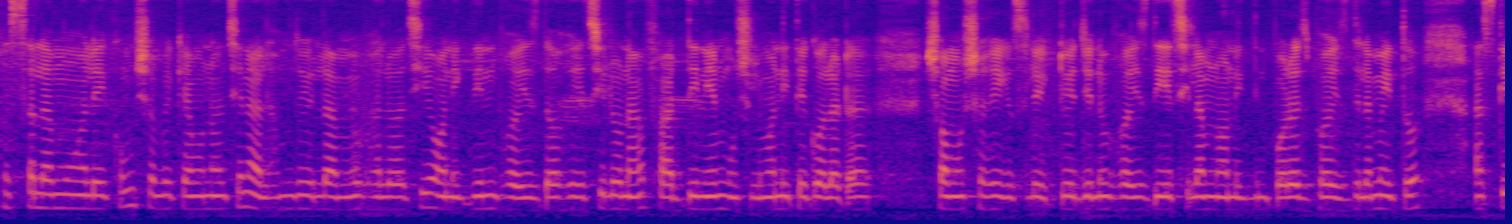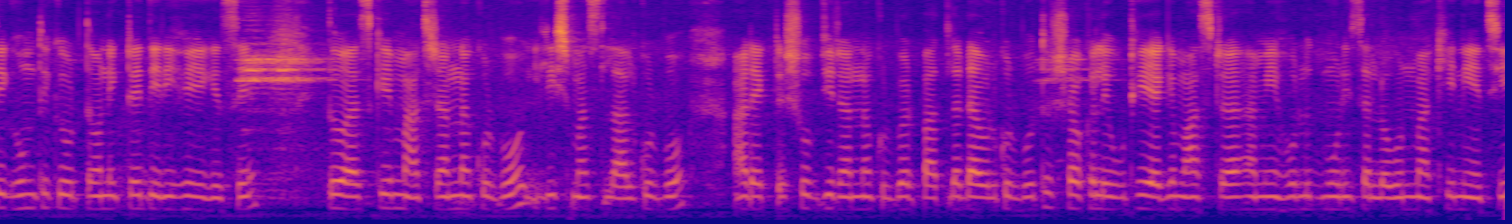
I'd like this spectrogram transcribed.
আসসালামু আলাইকুম, সবাই কেমন আছেন? আলহামদুলিল্লাহ, আমিও ভালো আছি। অনেক দিন ভয়েস দেওয়া হয়েছিল না। ফার দিনের মুসলমানিতে গলাটা সমস্যা হয়ে গেছিল, একটু এর জন্য ভয়েস দিয়েছিলাম না অনেক দিন পর আজ ভয়েস দিলাম, এই তো। আজকে ঘুম থেকে উঠতে অনেকটাই দেরি হয়ে গেছে। তো আজকে মাছ রান্না করব, ইলিশ মাছ লাল করব, আর একটা সবজি রান্না করব, আর পাতলা ডাউল করব। তো সকালে উঠে আগে মাছটা আমি হলুদ, মরিচ আর লবণ মাখিয়ে নিয়েছি।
